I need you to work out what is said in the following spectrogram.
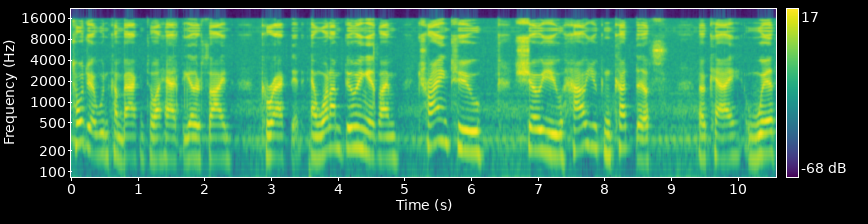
told you I wouldn't come back until I had the other side corrected. And what I'm doing is I'm trying to show you how you can cut this, okay, with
